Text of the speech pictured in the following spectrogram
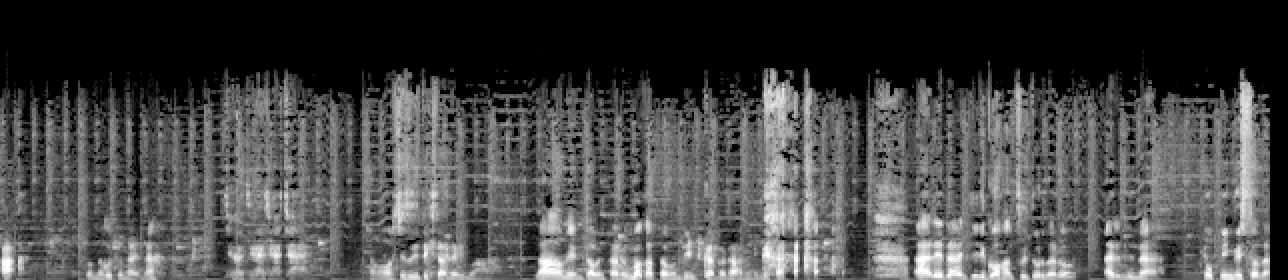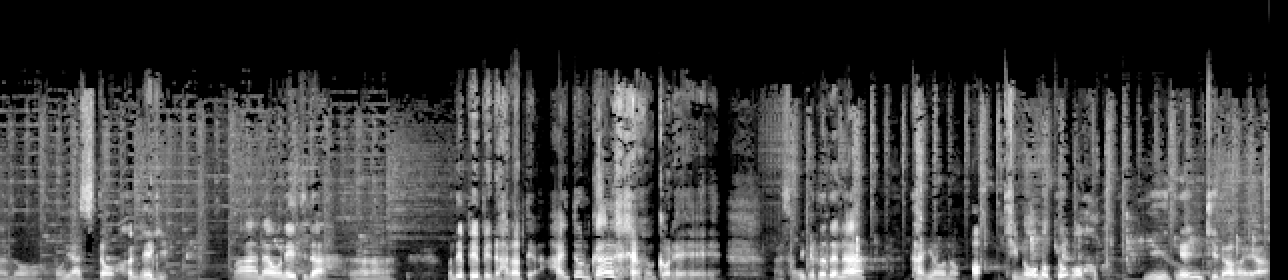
あ、そんなことないな。違う違う違う違う。落ち着いてきたね、今。ラーメン食べたらうまかったもんで、一貫のラーメンが。あれ、ランチにご飯ついとるだろ？あれにな、トッピングしただ、あの、おやつと ネギ。まあな、お値打ちだ。うん。ほんで、ペーペーで払って、入っとるか？これ。まあ、そういうことだな。太陽の、あ、昨日も今日も、いい元気だがや。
